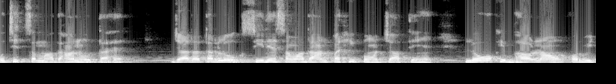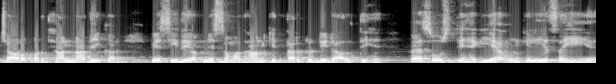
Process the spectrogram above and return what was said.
उचित समाधान होता है। ज़्यादातर लोग सीधे समाधान पर ही पहुँच जाते हैं। लोगों की भावनाओं और विचारों पर ध्यान न देकर वे सीधे अपने समाधान के तर्क डी डालते हैं। वह सोचते हैं कि यह उनके लिए सही है।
